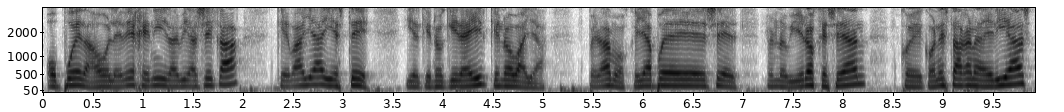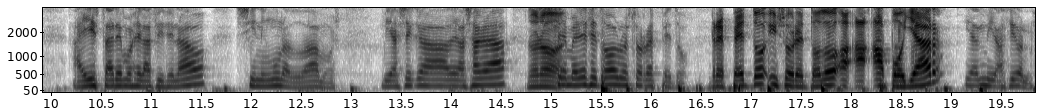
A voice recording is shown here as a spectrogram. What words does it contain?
o pueda o le dejen ir a Vía Seca, que vaya y esté. Y el que no quiera ir, que no vaya. Pero vamos, que ya puede ser los novilleros que sean, que con estas ganaderías, ahí estaremos el aficionado, sin ninguna duda, vamos. Vía Seca de la Sagra No, no. se merece todo nuestro respeto Respeto y sobre todo a- a- apoyar y admiración.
